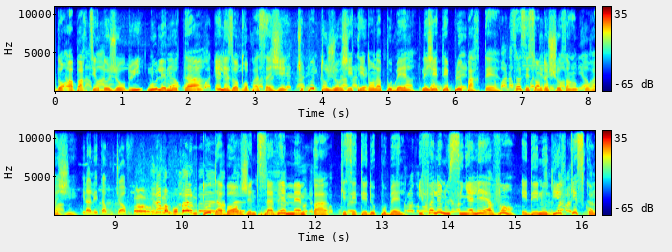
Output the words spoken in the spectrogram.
Donc à partir d'aujourd'hui, nous les motards et les autres passagers, tu peux toujours jeter dans la poubelle. Ne jetez plus par terre. Ça, ce sont des choses à encourager. Tout d'abord, je ne savais même pas que c'était de poubelles. Il fallait nous signaler avant et de nous dire qu'est-ce qu'on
